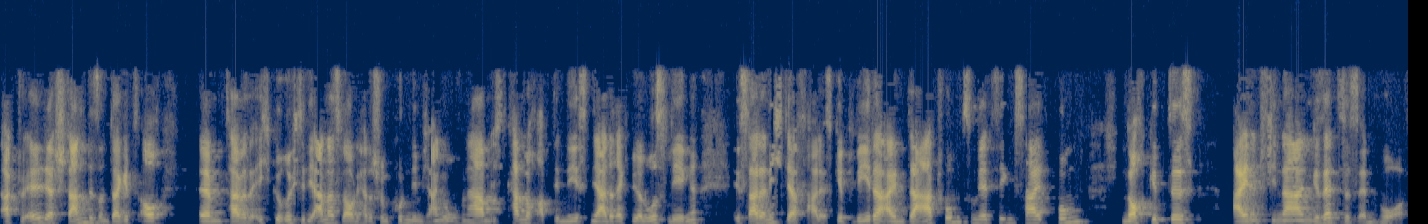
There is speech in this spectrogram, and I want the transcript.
Aktuell der Stand ist, und da gibt es auch ähm, teilweise echt Gerüchte, die anders lauten. Ich hatte schon Kunden, die mich angerufen haben, ich kann doch ab dem nächsten Jahr direkt wieder loslegen. Ist leider nicht der Fall. Es gibt weder ein Datum zum jetzigen Zeitpunkt, noch gibt es einen finalen Gesetzesentwurf.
